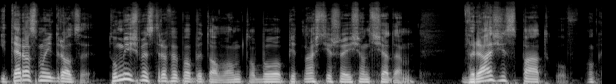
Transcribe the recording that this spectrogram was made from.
I teraz, moi drodzy, tu mieliśmy strefę popytową, to było 15,67. W razie spadków, ok,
